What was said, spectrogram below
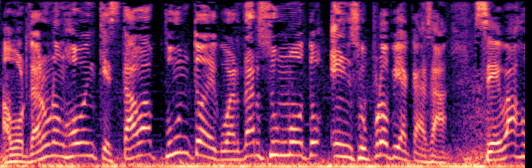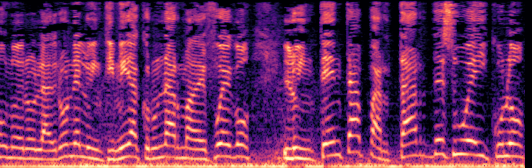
abordaron a un joven que estaba a punto de guardar su moto en su propia casa. Se baja uno de los ladrones, lo intimida con un arma de fuego, lo intenta apartar de su vehículo,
